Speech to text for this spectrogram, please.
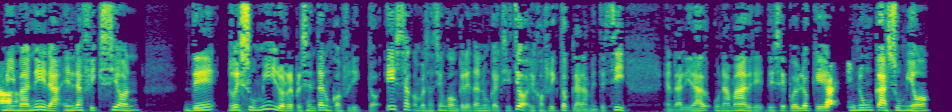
no, no. mi manera en la ficción de resumir o representar un conflicto. Esa conversación concreta nunca existió. El conflicto claramente sí. En realidad, una madre de ese pueblo que nunca asumió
